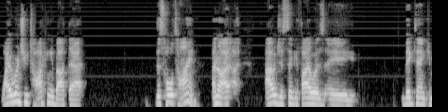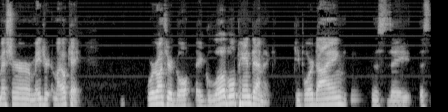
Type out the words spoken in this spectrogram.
why weren't you talking about that this whole time? I know I I would just think if I was a Big Ten commissioner or major, I'm like, okay, we're going through a, glo- a global pandemic. People are dying. This is a this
